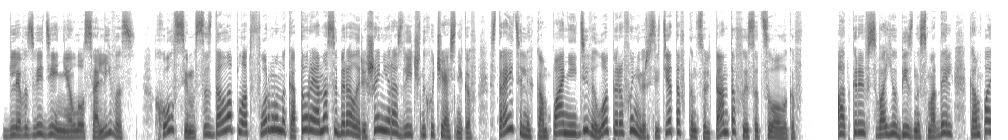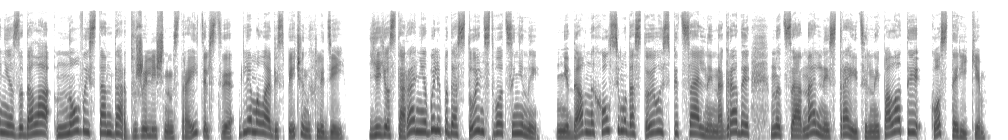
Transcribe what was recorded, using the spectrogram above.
Для возведения Лос-Оливас Холсим создала платформу, на которой она собирала решения различных участников — строительных компаний, девелоперов, университетов, консультантов и социологов. Открыв свою бизнес-модель, компания задала новый стандарт в жилищном строительстве для малообеспеченных людей. Ее старания были по достоинству оценены. Недавно Холсиму удостоилась специальной награды Национальной строительной палаты Коста-Рики.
